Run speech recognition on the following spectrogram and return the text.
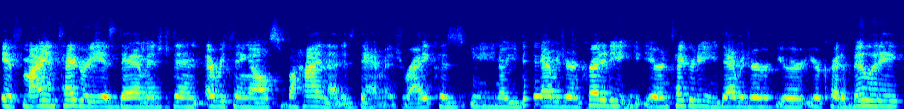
if my integrity is damaged, then everything else behind that is damaged, right? Because you, you know you damage your integrity, your integrity, you damage your your your credibility.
